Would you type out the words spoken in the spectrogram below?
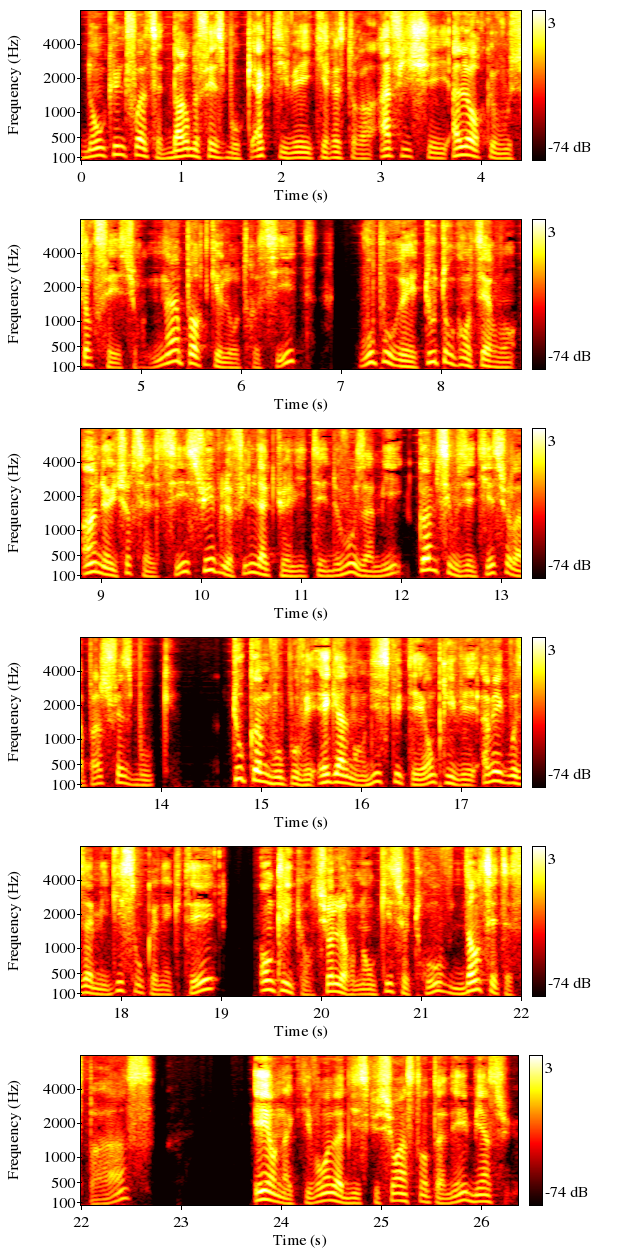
Donc une fois cette barre de Facebook activée qui restera affichée alors que vous surfez sur n'importe quel autre site, vous pourrez, tout en conservant un œil sur celle-ci, suivre le fil d'actualité de vos amis comme si vous étiez sur la page Facebook. Tout comme vous pouvez également discuter en privé avec vos amis qui sont connectés en cliquant sur leur nom qui se trouve dans cet espace et en activant la discussion instantanée bien sûr.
